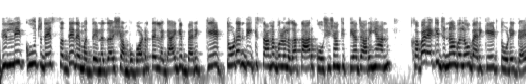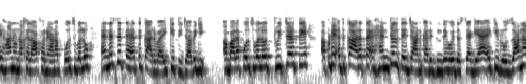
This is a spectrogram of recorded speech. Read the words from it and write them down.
ਦਿੱਲੀ ਕੂਚ ਦੇ ਸੱਦੇ ਦੇ ਮੱਦੇਨਜ਼ਰ ਸ਼ੰਭੂ ਬਾਰਡਰ ਤੇ ਲਗਾਏ ਗਏ ਬੈਰੀਕੇਡ ਤੋੜਨ ਦੀ ਕਿਸਾਨਾਂ ਵੱਲੋਂ ਲਗਾਤਾਰ ਕੋਸ਼ਿਸ਼ਾਂ ਕੀਤੀਆਂ ਜਾ ਰਹੀਆਂ ਹਨ। ਖਬਰ ਹੈ ਕਿ ਜਿਨ੍ਹਾਂ ਵੱਲੋਂ ਬੈਰੀਕੇਡ ਤੋੜੇ ਗਏ ਹਨ। ਉਹਨਾਂ ਖਿਲਾਫ ਹਰਿਆਣਾ ਪੁਲਿਸ ਵੱਲੋਂ ਐਨਐਸਏ ਤਹਿਤ ਕਾਰਵਾਈ ਕੀਤੀ ਜਾਵੇਗੀ। ਅੰਬਾਲਾ ਪੁਲਿਸ ਵੱਲੋਂ ਟਵਿੱਟਰ ਤੇ ਆਪਣੇ ਅਧਿਕਾਰਤ ਹੈਂਡਲ ਤੇ ਜਾਣਕਾਰੀ ਦਿੰਦੇ ਹੋਏ ਦੱਸਿਆ ਗਿਆ ਹੈ ਕਿ ਰੋਜ਼ਾਨਾ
